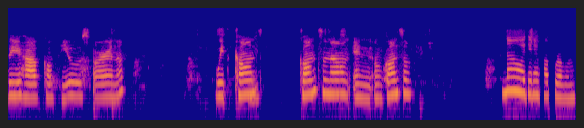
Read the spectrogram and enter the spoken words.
do you have confused or no? With cont consonant and unconsonant? No, I didn't have problem.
